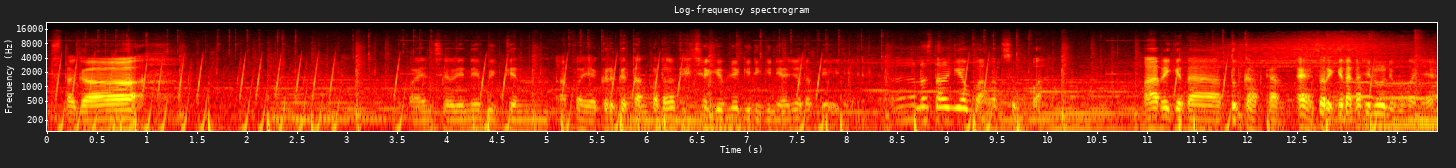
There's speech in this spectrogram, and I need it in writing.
Astaga Mindcell ini bikin apa ya gergetan. Padahal kayaknya gamenya gini-gini aja Tapi eh, nostalgia banget sumpah. Mari kita tukarkan. Eh sorry kita kasih dulu nih bunganya. Ya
